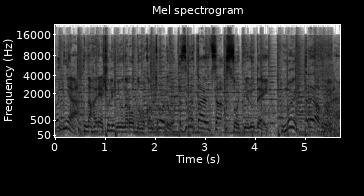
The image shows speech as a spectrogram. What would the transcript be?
Щодня на гарячу лінію народного контролю звертаються сотні людей. Ми реагуємо.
